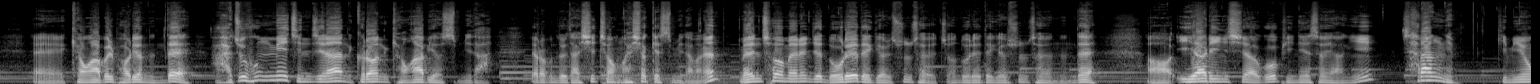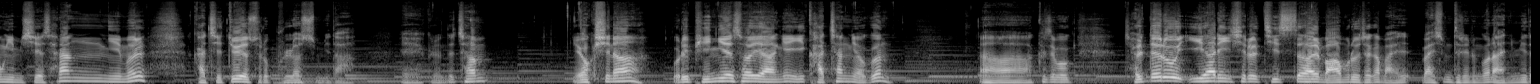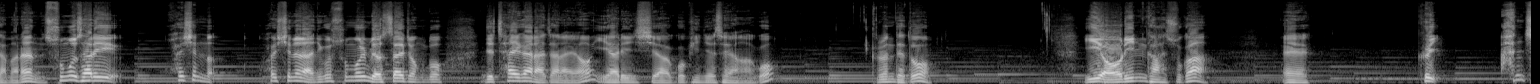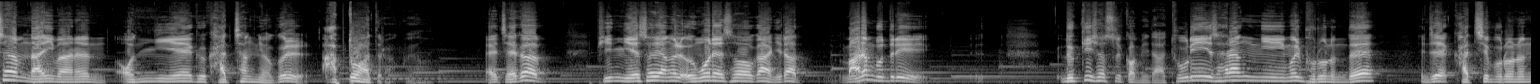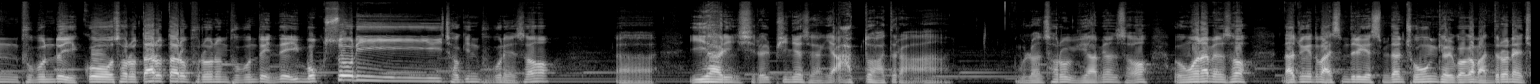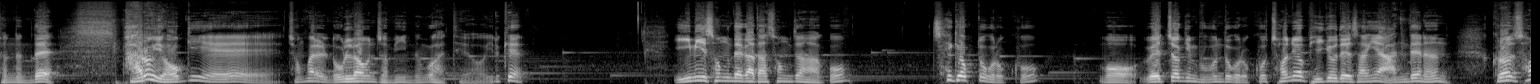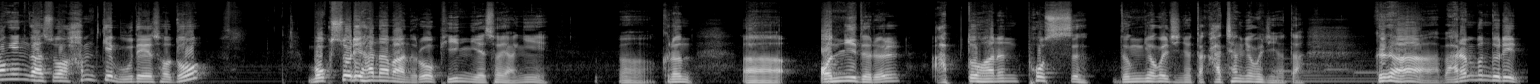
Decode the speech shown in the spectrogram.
경합을 벌였는데 아주 흥미진진한 그런 경합이었습니다. 여러분들 다 시청하셨겠습니다만은 맨 처음에는 이제 노래 대결 순서였죠. 노래 대결 순서였는데 어, 이하린 씨하고 비네서 양이 사랑님 김용임 씨의 사랑님을 같이 듀엣으로 불렀습니다. 예, 그런데 참 역시나 우리 비니에서 양의 이 가창력은 아 그제 뭐 절대로 이하린 씨를 디스할 마음으로 제가 말, 말씀드리는 건 아닙니다만은 스무 살이 훨씬 훨씬은 아니고 스물 몇 살 정도 이제 차이가 나잖아요 이하린 씨하고 비니에서 양하고 그런데도 이 어린 가수가 예, 그 한참 나이 많은 언니의 그 가창력을 압도하더라고요. 예, 제가 빈 예서양을 응원해서가 아니라 많은 분들이 느끼셨을 겁니다. 둘이 사랑님을 부르는데 이제 같이 부르는 부분도 있고 서로 따로따로 부르는 부분도 있는데 이 목소리적인 부분에서 어, 이하린 씨를 빈예서양이 압도하더라. 물론 서로 위하면서 응원하면서 나중에도 말씀드리겠습니다. 좋은 결과가 만들어내졌는데 바로 여기에 정말 놀라운 점이 있는 것 같아요. 이렇게 이미 성대가 다 성장하고 체격도 그렇고 뭐 외적인 부분도 그렇고 전혀 비교 대상이 안 되는 그런 성인 가수와 함께 무대에서도 목소리 하나만으로 빈 예서양이 어 그런 어 언니들을 압도하는 포스 능력을 지녔다 가창력을 지녔다 그러니까 많은 분들이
